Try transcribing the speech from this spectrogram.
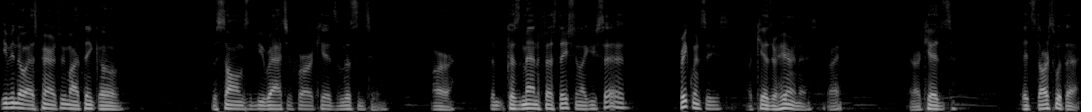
even though as parents we might think of the songs to be ratchet for our kids to listen to, mm-hmm. or the because manifestation, like you said, frequencies, our mm-hmm. kids are hearing this, right? Mm-hmm. And our kids, it starts with that.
